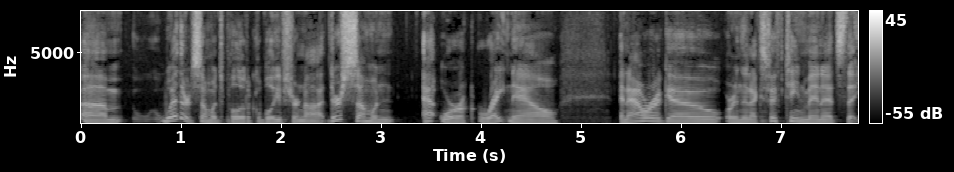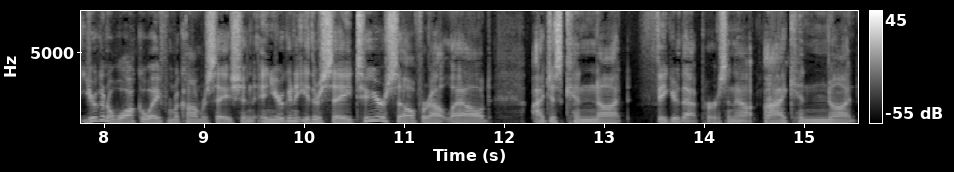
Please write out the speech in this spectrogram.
Um, whether it's someone's political beliefs or not, there's someone at work right now, an hour ago, or in the next 15 minutes that you're going to walk away from a conversation and you're going to either say to yourself or out loud, I just cannot figure that person out. Right. I cannot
